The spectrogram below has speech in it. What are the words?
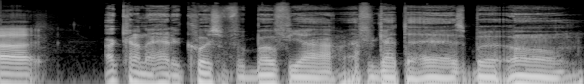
uh, I kind of had a question for both of y'all. I forgot to ask, but um,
